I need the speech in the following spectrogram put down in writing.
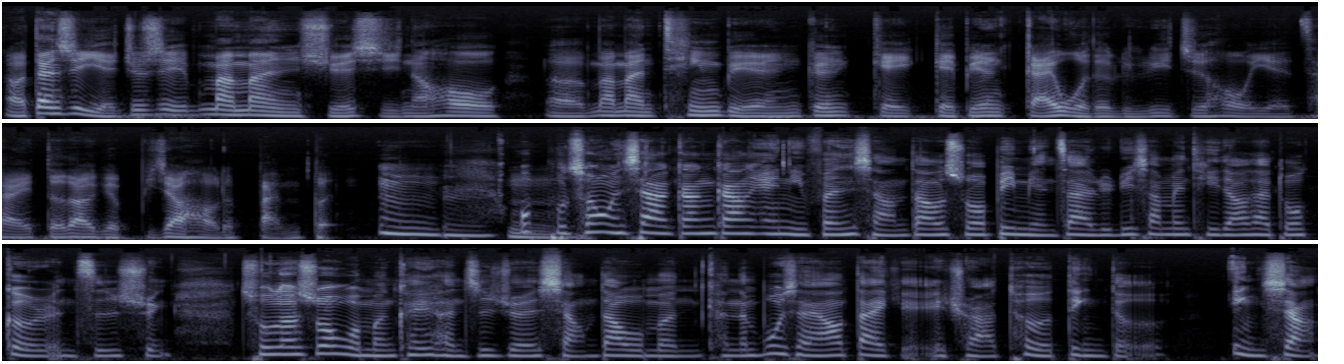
呃，但是也就是慢慢学习，然后呃，慢慢听别人跟给给别人改我的履历之后，也才得到一个比较好的版本。嗯。嗯我嗯补充一下，刚刚 Annie 分享到说，避免在履历上面提到太多个人资讯。除了说我们可以很直觉想到，我们可能不想要带给 HR 特定的印象，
